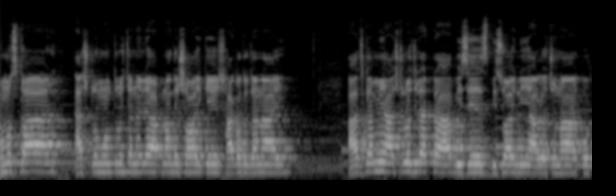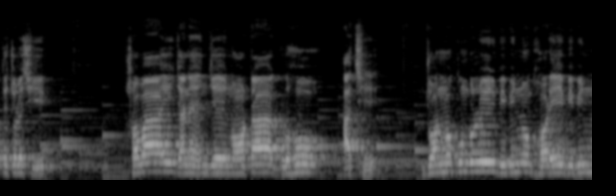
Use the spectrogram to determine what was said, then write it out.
নমস্কার অ্যাস্ট্রোমন্ত্র চ্যানেলে আপনাদের সবাইকে স্বাগত জানাই। আজকে আমি অ্যাস্ট্রোলজির একটা বিশেষ বিষয় নিয়ে আলোচনা করতে চলেছি। সবাই জানেন যে নটা গ্রহ আছে। জন্মকুণ্ডলীর বিভিন্ন ঘরে, বিভিন্ন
